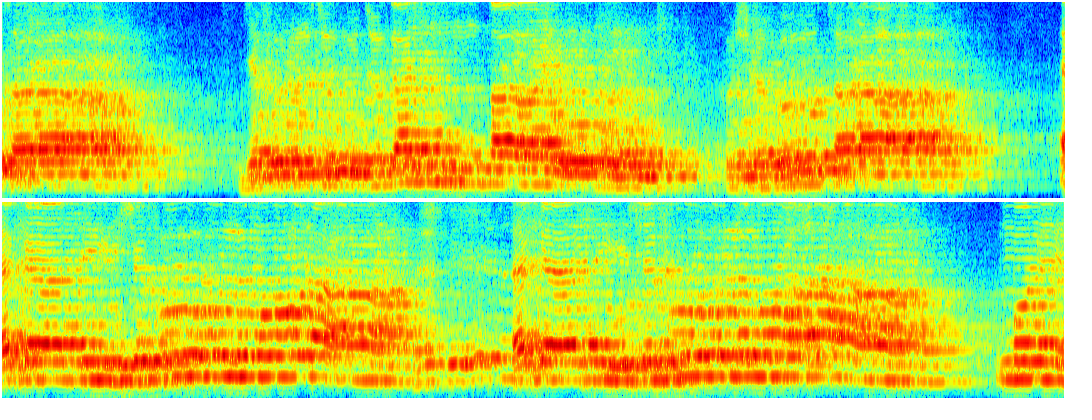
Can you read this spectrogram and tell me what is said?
ছড়া জফর জুগ জুগন তারে খুশবু ছড়া একাছি সে ফুল মোরা একাছি সে ফুল মোরা মনের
